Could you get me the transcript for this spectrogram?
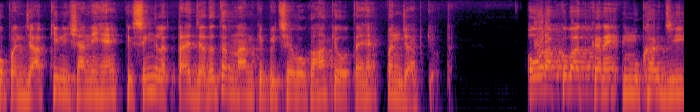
वो पंजाब की निशानी है, कि सिंह लगता है ज़्यादातर नाम के पीछे वो कहाँ के होते हैं? पंजाब के होते हैं। और आपको बात करें, मुखर्जी,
